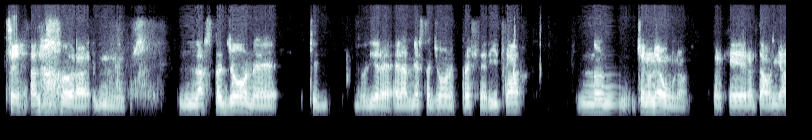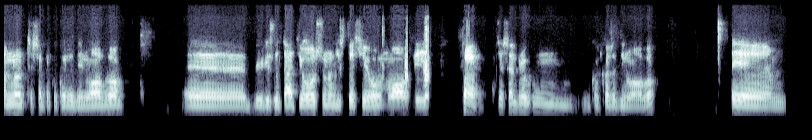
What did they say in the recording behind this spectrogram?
sì allora mm, la stagione che devo dire è la mia stagione preferita non, cioè non è una perché in realtà ogni anno c'è sempre qualcosa di nuovo eh, i risultati o sono gli stessi o nuovi, cioè c'è sempre un, qualcosa di nuovo. E, ehm,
